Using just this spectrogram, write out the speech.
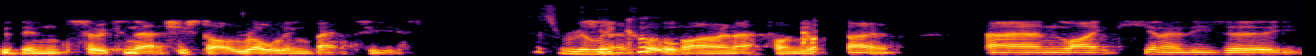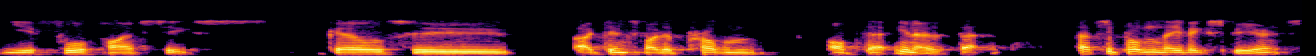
within, so it can actually start rolling back to you. That's really you know, cool. Fire an app on your phone, and like you know, these are year four, five, six girls who identified a problem of that. You know, that that's a problem they've experienced.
